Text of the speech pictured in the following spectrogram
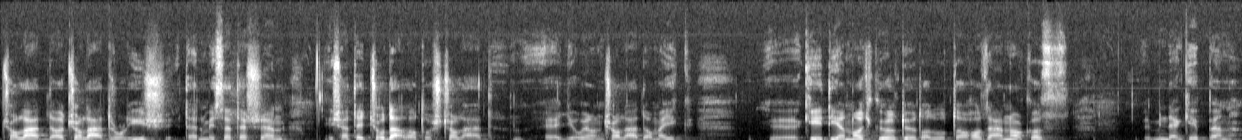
család, de a családról is természetesen, és hát egy csodálatos család, egy olyan család, amelyik két ilyen nagy költőt adott a hazának, az mindenképpen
